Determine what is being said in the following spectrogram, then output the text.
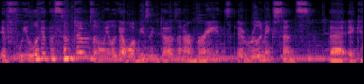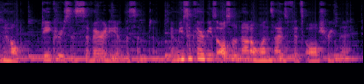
if we look at the the symptoms and we look at what music does in our brains, it really makes sense that it can help decrease the severity of the symptom. And music therapy is also not a one size fits all treatment.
